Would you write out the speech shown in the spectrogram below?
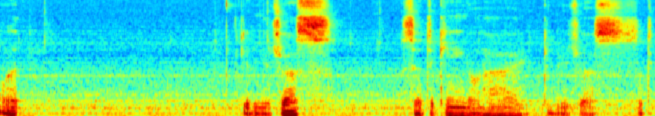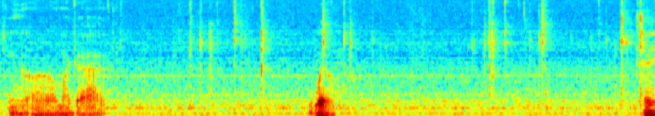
What? Give me your trust. Set the king on high. Give me your trust. Set the king. Oh my God. Well. Okay.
